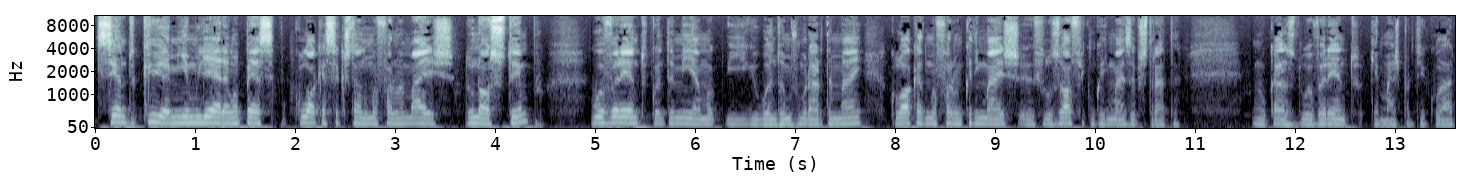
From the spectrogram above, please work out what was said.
Sendo que a minha mulher é uma peça que coloca essa questão de uma forma mais do nosso tempo, o Avarento, quanto a mim, é uma, e o Onde Vamos Morar também, coloca de uma forma um bocadinho mais eh, filosófica, um bocadinho mais abstrata. No caso do Avarento, que é mais particular,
